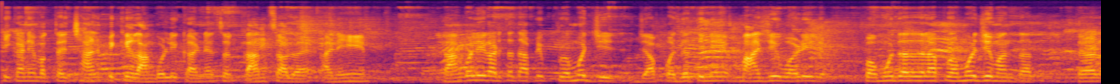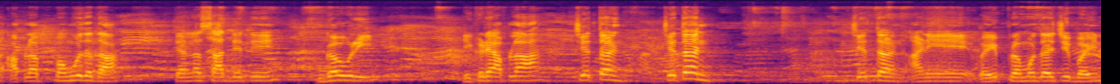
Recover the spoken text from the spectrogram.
ठिकाणी बघताय छानपैकी रांगोळी काढण्याचं काम चालू आहे. आणि रांगोळी काढतात आपले प्रमोदजी ज्या पद्धतीने माझे वडील प्रमोदादाला प्रमोदजी म्हणतात. तर आपला प्रमोदादा त्यांना साथ देते. गौरी इकडे आपला चेतन चेतन चेतन आणि भाई प्रमोदाची बहीण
